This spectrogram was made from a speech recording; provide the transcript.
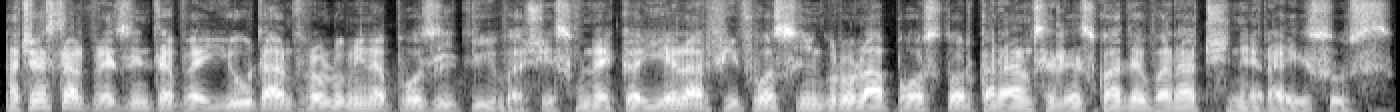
aceasta îl prezintă pe Iuda într-o lumină pozitivă și spune că el ar fi fost singurul apostol care a înțeles cu adevărat cine era Isus.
